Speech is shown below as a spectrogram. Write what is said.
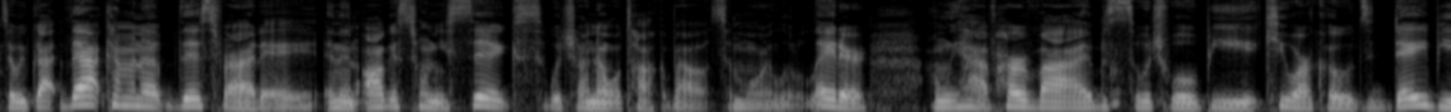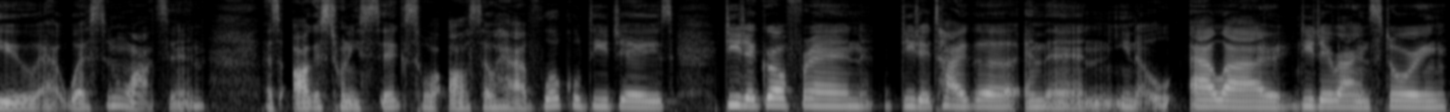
So we've got that coming up this Friday, and then August 26th, which I know we'll talk about some more a little later. And we have Her Vibes, which will be QR Code's debut at Westin Watson. That's August 26th. We'll also have local DJs, DJ Girlfriend, DJ Tyga, and then, you know, Ally, DJ Ryan Story.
